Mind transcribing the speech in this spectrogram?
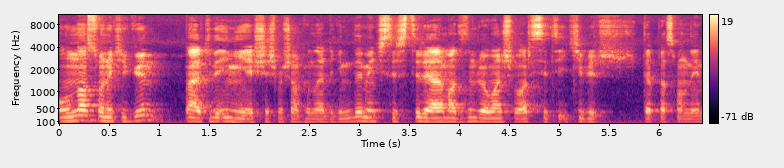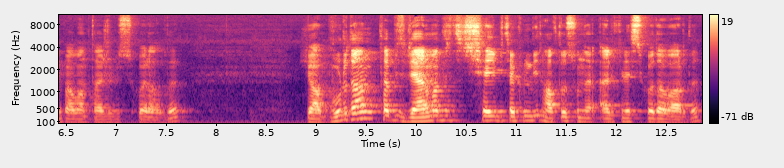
Ondan sonraki gün belki de en iyi eşleşme Şampiyonlar Ligi'nde Manchester City Real Madrid'in rövanşı var. City 2-1 deplasmanda yenip avantajlı bir skor aldı. Ya buradan tabii Real Madrid şey bir takım değil. Hafta sonu El Clasico'da vardı.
